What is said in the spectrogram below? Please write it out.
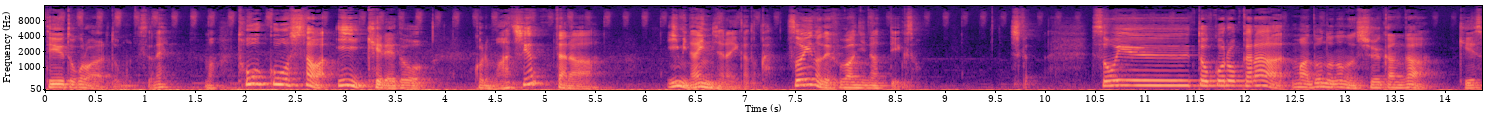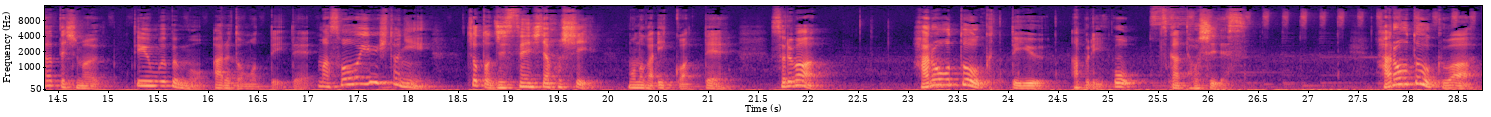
ていうところがあると思うんですよね、まあ、投稿したはいいけれどこれ間違ったら意味ないんじゃないかとかそういうので不安になっていくと。しかそういうところから、まあ、どんどんどんどん習慣が消え去ってしまうっていう部分もあると思っていて、まあ、そういう人にちょっと実践してほしいものが1個あってそれは HelloTalk っていうアプリを使ってほしいです。 HelloTalk は、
